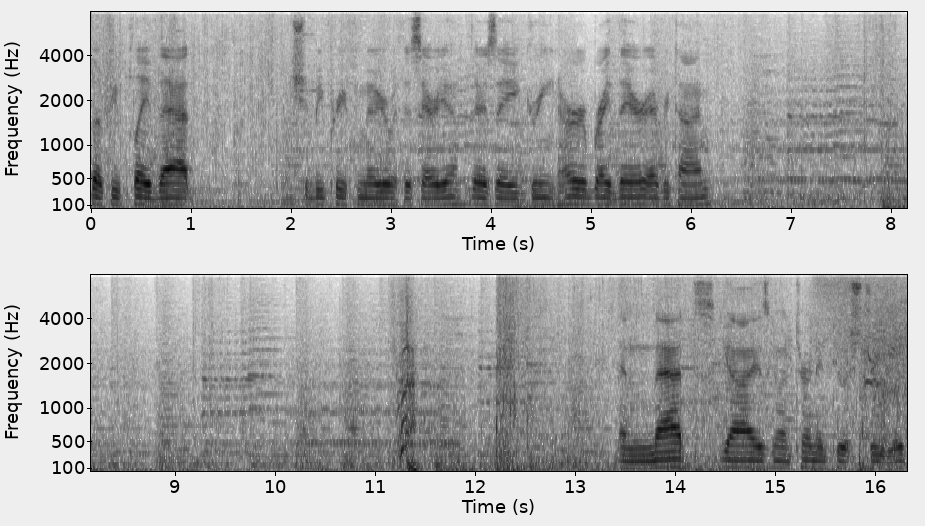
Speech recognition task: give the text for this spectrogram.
So if you've played that, you should be pretty familiar with this area. There's a green herb right there every time. And that guy is going to turn into a street loop.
